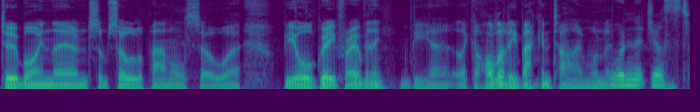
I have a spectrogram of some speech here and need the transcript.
turbine there and some solar panels. So uh, be all great for everything. It'd be uh, like a holiday back in time, wouldn't it? Wouldn't it just?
